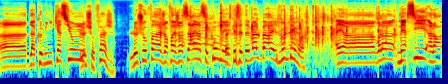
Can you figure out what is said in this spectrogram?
euh, de la communication, Le le, chauffage. Enfin j'en sais rien, c'est con, mais Parce que c'était mal barré, je vous le dis moi. et euh, voilà. Merci. Alors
